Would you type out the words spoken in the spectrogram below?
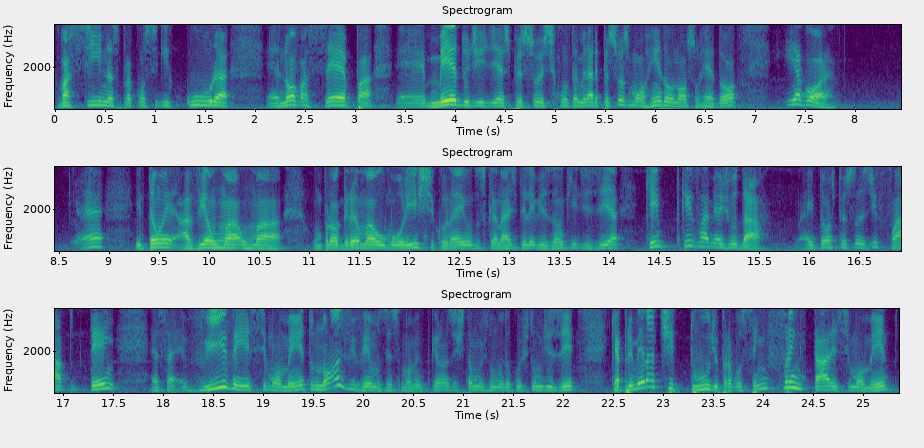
vacinas, para conseguir cura, é, nova cepa, é, medo de, de, as pessoas se contaminarem, pessoas morrendo ao nosso redor. E agora? É, então é, havia uma, uma, um programa humorístico né, em um dos canais de televisão que dizia quem, quem vai me ajudar? Então as pessoas de fato têm essa vivem esse momento, nós vivemos esse momento porque nós estamos no mundo. Eu costumo dizer que a primeira atitude para você enfrentar esse momento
